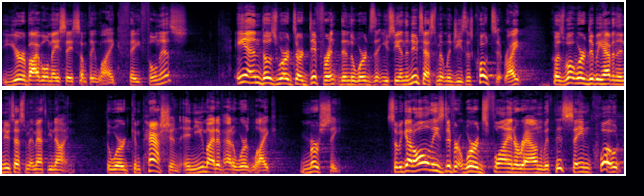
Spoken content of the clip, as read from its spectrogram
Your Bible may say something like faithfulness. And those words are different than the words that you see in the New Testament when Jesus quotes it, right? Because what word did we have in the New Testament in Matthew 9? The word compassion. And you might have had a word like mercy. So we got all these different words flying around with this same quote,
